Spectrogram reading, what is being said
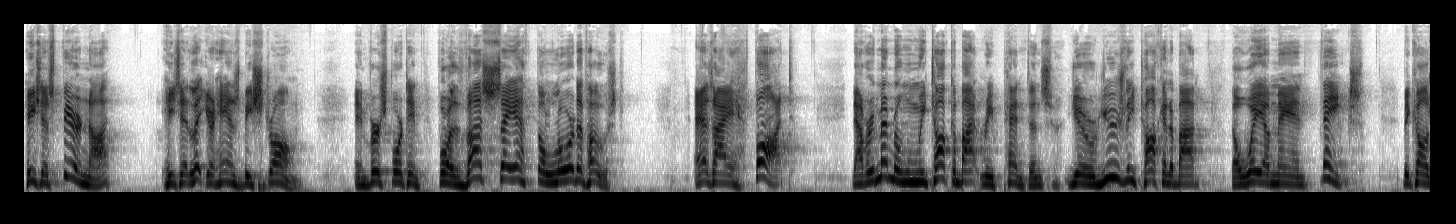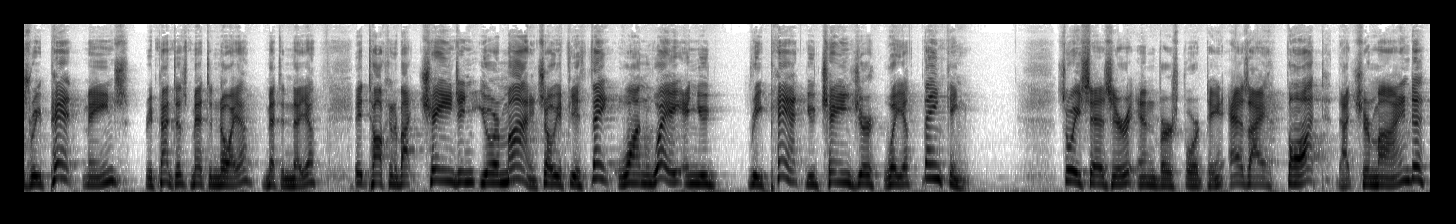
He says, Fear not. He said, Let your hands be strong. In verse 14, For thus saith the Lord of hosts, as I thought. Now remember, when we talk about repentance, you're usually talking about the way a man thinks. Because repent means, repentance, metanoia, metanoia, it talking about changing your mind. So if you think one way and you repent, you change your way of thinking. So he says here in verse 14, As I thought, that's your mind,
